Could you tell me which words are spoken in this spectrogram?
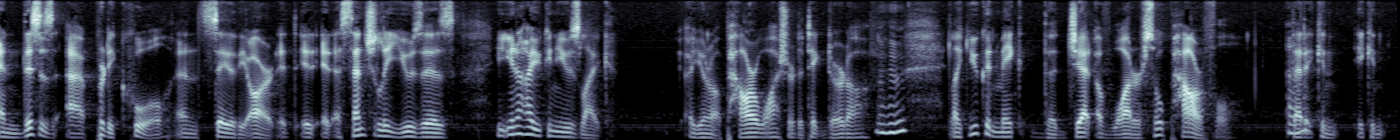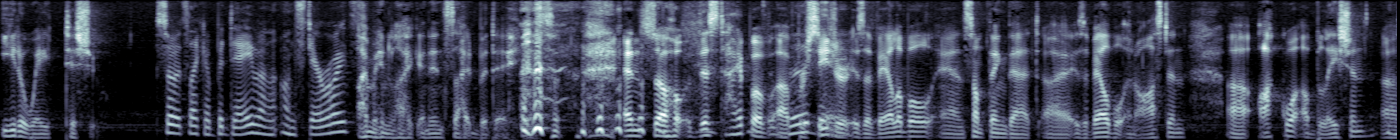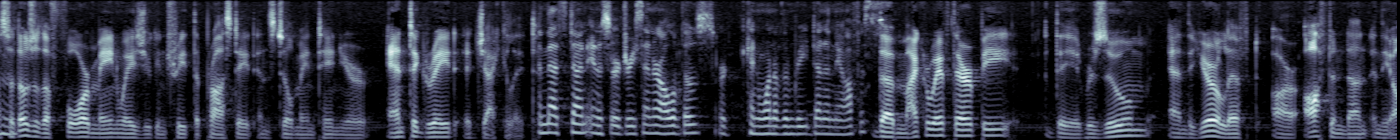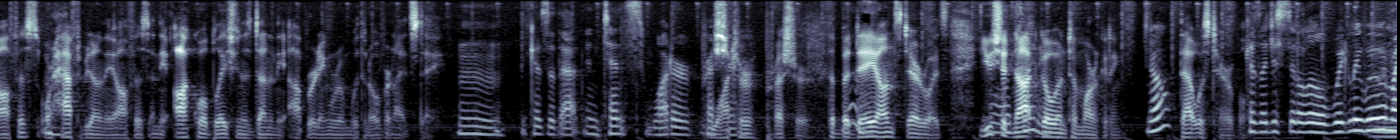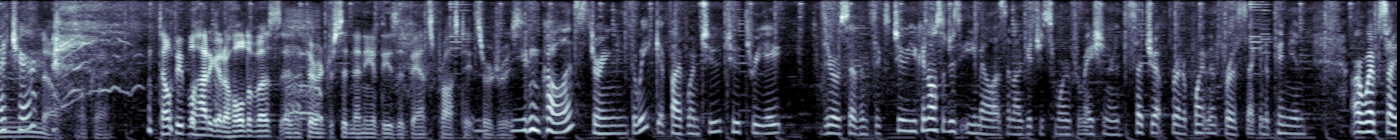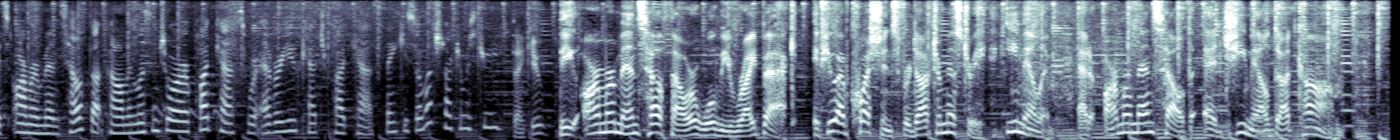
And this is uh, pretty cool and state of the art. It, it, it essentially uses, you know how you can use like, a, you know, a power washer to take dirt off. Mm-hmm. Like you can make the jet of water so powerful that it can it can eat away tissue. So it's like a bidet on, on steroids. I mean, like an inside bidet. Yes. and so this type of uh, procedure is available and something that uh, is available in Austin. Uh, aqua ablation. Uh, So those are the four main ways you can treat the prostate and still maintain your antegrade ejaculate. and that's done in a surgery center. All of those, or can one of them be done in the office? The microwave therapy, the Rezum, and the Urolift are often done in the office or mm. have to be done in the office, and the aqua ablation is done in the operating room with an overnight stay. Mm, because of that intense water pressure. Water pressure. The bidet on steroids. You Oh, should not exciting. go into marketing. No, That was terrible. because I just did a little wiggly woo in my mm, chair. No. Okay. Tell people how to get a hold of us and if they're interested in any of these advanced prostate surgeries. You can call us during the week at 512 238 0762. You can also just email us and I'll get you some more information and set you up for an appointment for a second opinion. Our website's armormenshealth.com and listen to our podcasts wherever you catch podcasts. Thank you so much, Dr. Mistry. Thank you. The Armor Men's Health Hour will be right back. If you have questions for Dr. Mistry, email him at armormenshealth at gmail.com.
